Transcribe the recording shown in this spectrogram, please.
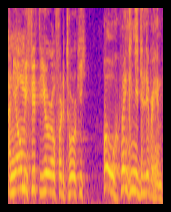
And you owe me 50 euro for the turkey. Oh, when can you deliver him?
